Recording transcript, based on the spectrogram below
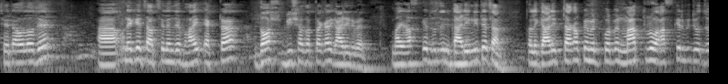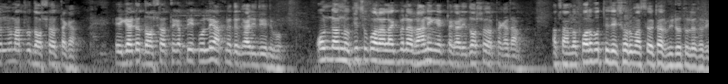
সেটা হলো যে অনেকে চাচ্ছিলেন যে, ভাই, একটা দশ, বিশ হাজার টাকার গাড়ি নেবেন। ভাই, আজকে যদি গাড়ি নিতে চান, তাহলে গাড়ির টাকা পেমেন্ট করবেন মাত্র আজকের ভিডিওর জন্য মাত্র দশ হাজার টাকা। এই গাড়িটা দশ হাজার টাকা পে করলে আপনাদের গাড়ি দিয়ে দেবো। অন্যান্য কিছু করা লাগবে না রানিং একটা গাড়ি, দশ হাজার টাকা দাম। আচ্ছা আমরা পরবর্তী যে শোরুম আছে, ওটার ভিডিও তুলে ধরি।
